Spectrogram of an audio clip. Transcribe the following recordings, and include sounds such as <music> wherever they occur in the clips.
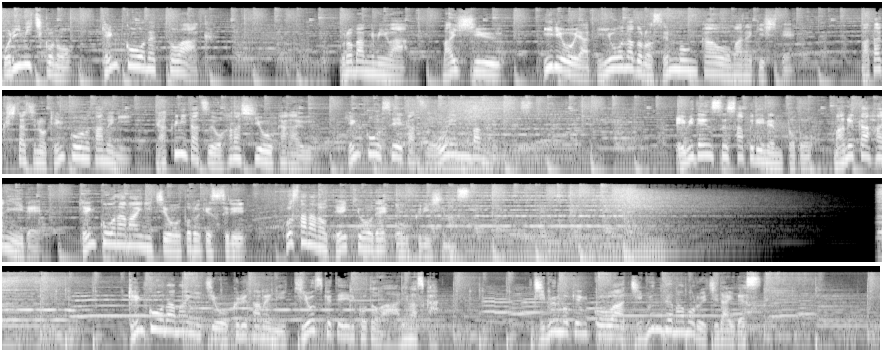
堀道子の健康ネットワーク。この番組は毎週医療や美容などの専門家をお招きして私たちの健康のために役に立つお話を伺う健康生活応援番組です。エビデンスサプリメントとマヌカハニーで健康な毎日をお届けするコサナの提供でお送りします。健康な毎日を送るために気をつけていることはありますか？自分の健康は自分で守る時代です。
